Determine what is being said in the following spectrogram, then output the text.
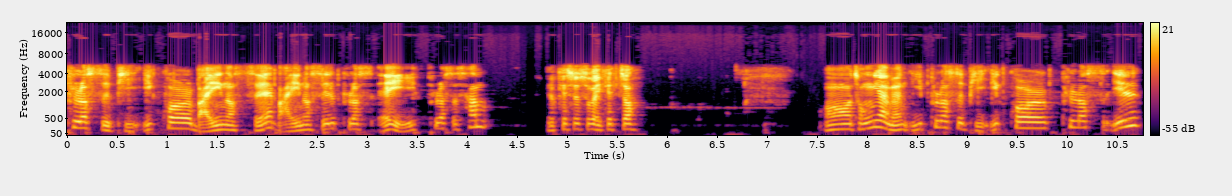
플러스 b 이퀄 마이너스에 마이너스 1 플러스 a 플러스 3 이렇게 쓸 수가 있겠죠. 어, 정리하면 2 플러스 b 이퀄 플러스 1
